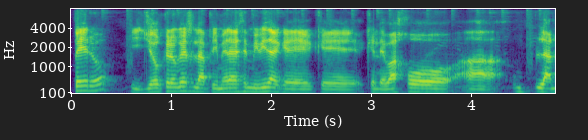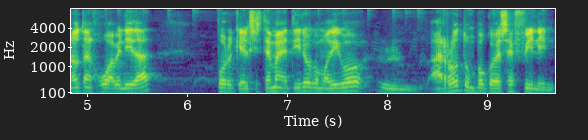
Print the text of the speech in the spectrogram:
pero, y yo creo que es la primera vez en mi vida que, le bajo la nota en jugabilidad, porque el sistema de tiro, como digo, mm, ha roto un poco ese feeling.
